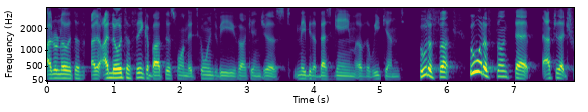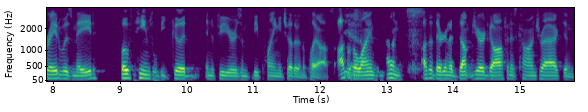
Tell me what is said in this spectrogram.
I don't know what to. I, I know what to think about this one. It's going to be fucking just maybe the best game of the weekend. Who would have thought? Who would have thunk that after that trade was made, both teams will be good in a few years and be playing each other in the playoffs? I thought the Lions were done. I thought they were going to dump Jared Goff in his contract and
